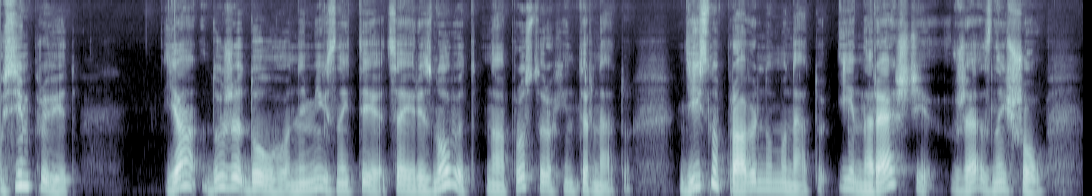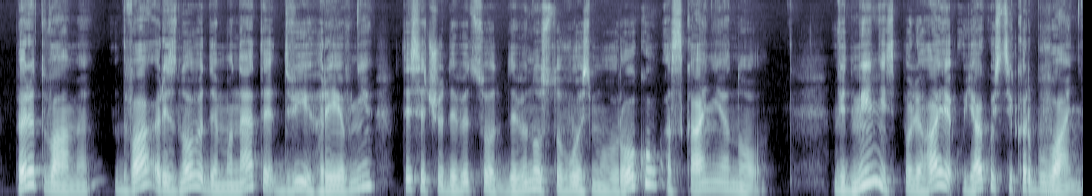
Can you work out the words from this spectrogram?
Усім привіт! Я дуже довго не міг знайти цей різновид на просторах інтернету, дійсно правильну монету, і нарешті вже знайшов. Перед вами два різновиди монети 2 гривні 1998 року Асканія Нова. Відмінність полягає у якості карбування,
